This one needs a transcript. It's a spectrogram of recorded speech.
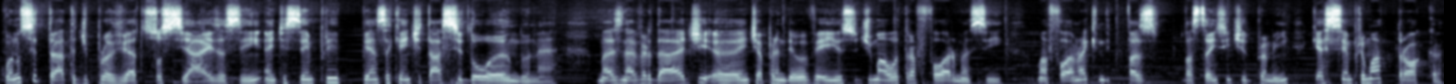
Quando se trata de projetos sociais, assim, a gente sempre pensa que a gente está se doando, né? Mas na verdade a gente aprendeu a ver isso de uma outra forma, assim, uma forma que faz bastante sentido para mim, que é sempre uma troca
